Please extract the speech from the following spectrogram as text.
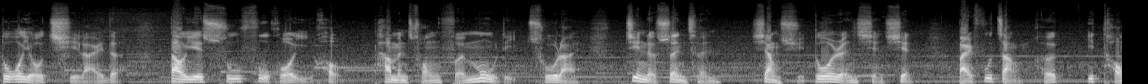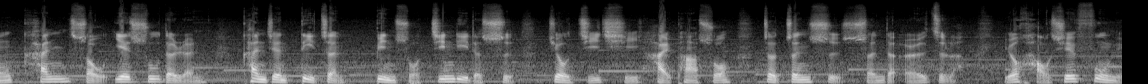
多有起来的，到耶稣复活以后。他们从坟墓里出来，进了圣城，向许多人显现。百夫长和一同看守耶稣的人，看见地震并所经历的事，就极其害怕，说：“这真是神的儿子了。”有好些妇女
